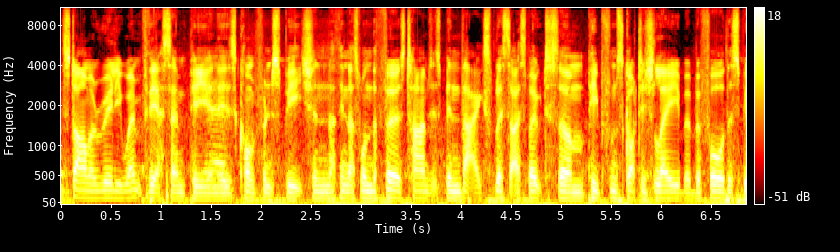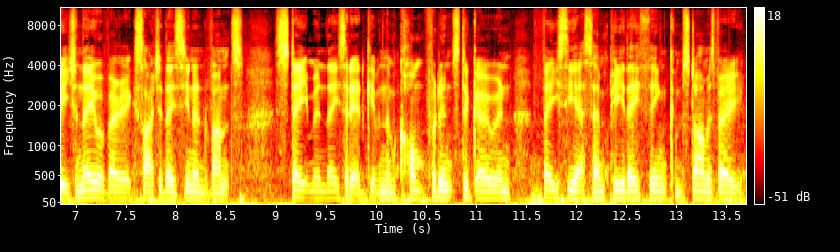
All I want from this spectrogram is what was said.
Starmer really went for the SNP in his conference speech, and I think that's one of the first times it's been that explicit. I spoke to some people from Scottish Labour before the speech, and they were very excited. They'd seen an advance statement. They said it had given them confidence to go and face the SNP. They think Starmer's very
